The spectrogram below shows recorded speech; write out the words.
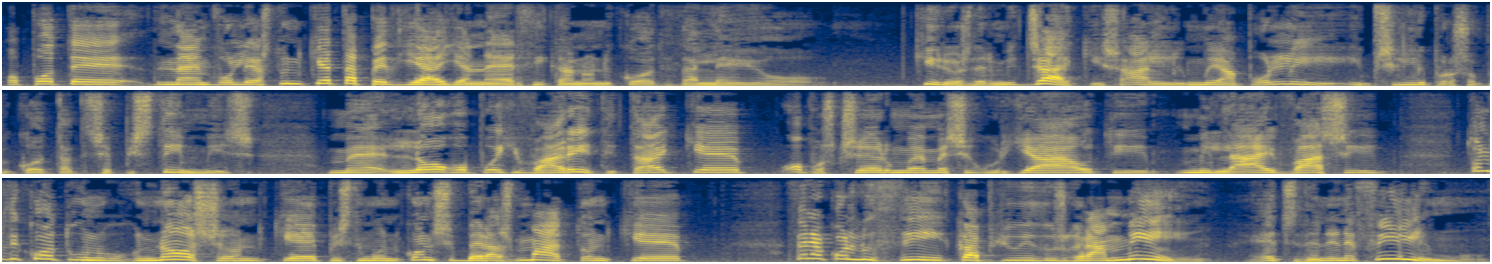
οπότε να εμβολιαστούν και τα παιδιά για να έρθει η κανονικότητα, λέει ο κύριος Δερμιτζάκης, άλλη μια πολύ υψηλή προσωπικότητα της επιστήμης, με λόγο που έχει βαρύτητα και όπως ξέρουμε με σιγουριά ότι μιλάει βάσει των δικών του γνώσεων και επιστημονικών συμπερασμάτων και δεν ακολουθεί κάποιο είδους γραμμή. Έτσι δεν είναι φίλοι μου.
